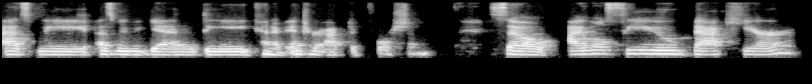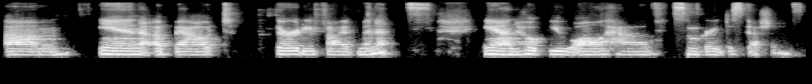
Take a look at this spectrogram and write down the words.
as we as we begin the kind of interactive portion. So I will see you back here um, in about 35 minutes and hope you all have some great discussions.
